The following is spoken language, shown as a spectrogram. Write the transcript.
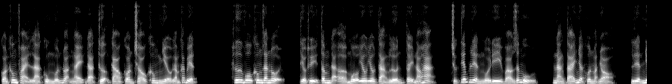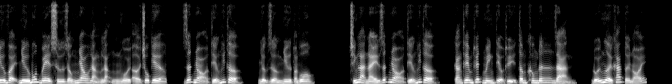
còn không phải là cùng muốn đoạn ngày đạt thượng cao con cháu không nhiều lắm khác biệt. Hư vô không gian nội, tiểu thụy tâm đã ở mộ yêu yêu tảng lớn tẩy não hạ, trực tiếp liền ngồi đi vào giấc ngủ, nàng tái nhợt khuôn mặt nhỏ, liền như vậy như bút bê sứ giống nhau lẳng lặng ngồi ở chỗ kia, rất nhỏ tiếng hít thở, nhược dường như toàn vô. Chính là này rất nhỏ tiếng hít thở, càng thêm thuyết minh tiểu thụy tâm không đơn giản, đối người khác tới nói,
